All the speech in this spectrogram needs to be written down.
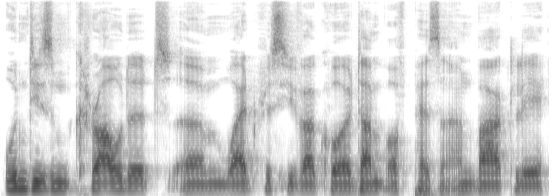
und diesem crowded ähm, Wide Receiver Core, Dump-Off-Pässe an Barkley,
